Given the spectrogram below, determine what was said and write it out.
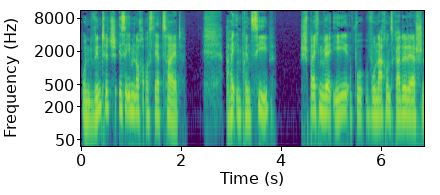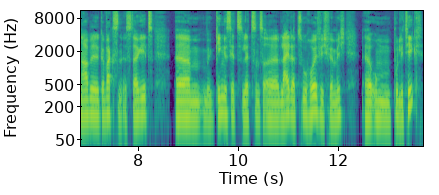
und Vintage ist eben noch aus der Zeit. Aber im Prinzip sprechen wir eh, wo, wonach uns gerade der Schnabel gewachsen ist. Da geht's, ähm, ging es jetzt letztens äh, leider zu häufig für mich äh, um Politik.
